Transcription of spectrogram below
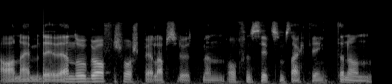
ja, nej, men det är ändå bra försvarsspel absolut, men offensivt som sagt är inte någon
